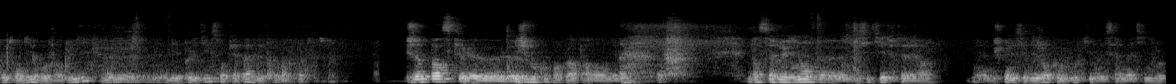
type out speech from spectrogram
Peut-on dire aujourd'hui que les politiques sont capables de prévoir quoi que ce soit Je pense que le. le- Et je vous coupe encore, pardon. mais- Dans ces réunions que vous citiez tout à l'heure, euh, je connaissais des gens comme vous qui bossaient à Matignon,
